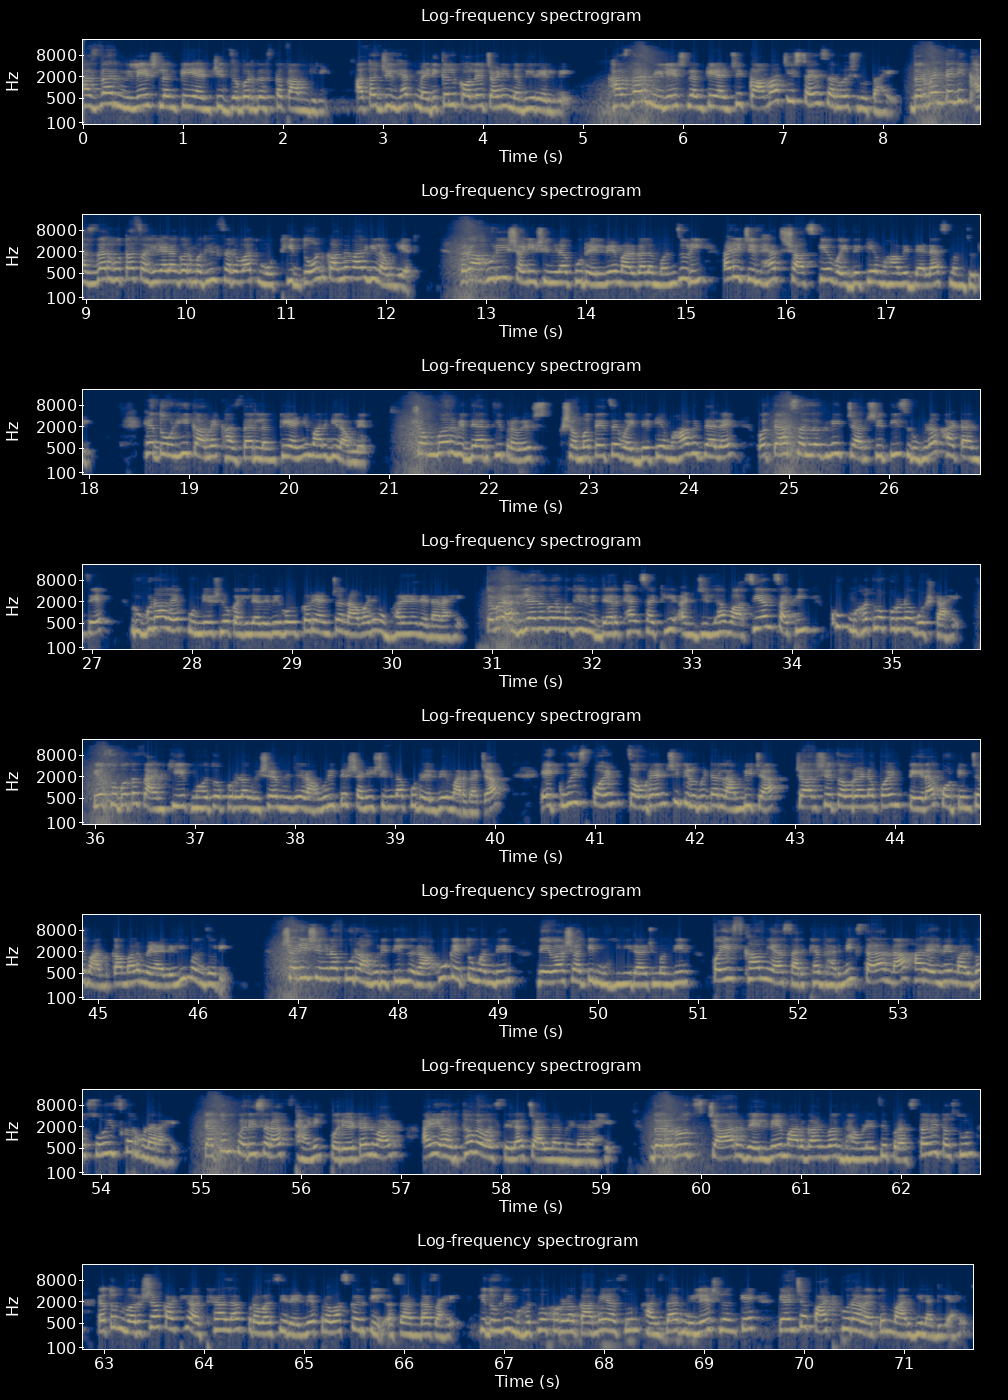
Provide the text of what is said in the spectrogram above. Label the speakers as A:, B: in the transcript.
A: खासदार निलेश लंके यांची जबरदस्त कामगिरी. आता जिल्ह्यात मेडिकल कॉलेज आणि नवी रेल्वे. खासदार निलेश लंके यांची कामाची स्टाईल सर्वश्रुत आहे. दरम्यान त्यांनी खासदार होताच अहिल्यानगर मधील सर्वात मोठी दोन कामे मार्गी लावली आहेत. राहुरी शनी शिंगणापूर रेल्वे मार्गाला मंजुरी आणि जिल्ह्यात शासकीय वैद्यकीय महाविद्यालयास मंजुरी. हे दोन्ही कामे खासदार लंके यांनी मार्गी लावलेत. शंभर विद्यार्थी प्रवेश क्षमतेचे वैद्यकीय महाविद्यालय व त्या संलग्नित चारशे तीस रुग्ण खाटांचे रुग्णालय पुण्यश्लोक अहिल्यादेवी होळकर यांच्या नावाने उभारण्यात येणार आहे. त्यामुळे अहिल्यानगर मधील विद्यार्थ्यांसाठी आणि जिल्हा वासियांसाठी खूप महत्त्वपूर्ण गोष्ट आहे. यासोबतच आणखी एक महत्त्वपूर्ण विषय म्हणजे राहुरी ते शनी शिंगणापूर रेल्वे मार्गाच्या एकवीस पॉईंट चौऱ्याऐंशी किलोमीटर लांबीच्या चारशे चौऱ्याण्णव पॉईंट तेरा कोटींच्या बांधकामाला मिळालेली मंजुरी. शनी शिंगणापूर राहुरीतील राहू केतू मंदिर नेवाशातील मोहिनीराज मंदिर पैसखांब यासारख्या धार्मिक स्थळांना हा रेल्वे मार्ग सोयीस्कर होणार आहे. त्यातून परिसरात स्थानिक पर्यटन वाढ आणि अर्थव्यवस्थेला चालना मिळणार आहे. दररोज चार रेल्वे मार्गांवर धावण्याचे प्रस्तावित असून त्यातून वर्षाकाठी अठरा लाख प्रवासी रेल्वे प्रवास करतील असा अंदाज आहे. ही दोन्ही महत्त्वपूर्ण कामे असून खासदार निलेश लंके यांच्या पाठपुराव्यातून मार्गी लागली आहेत.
